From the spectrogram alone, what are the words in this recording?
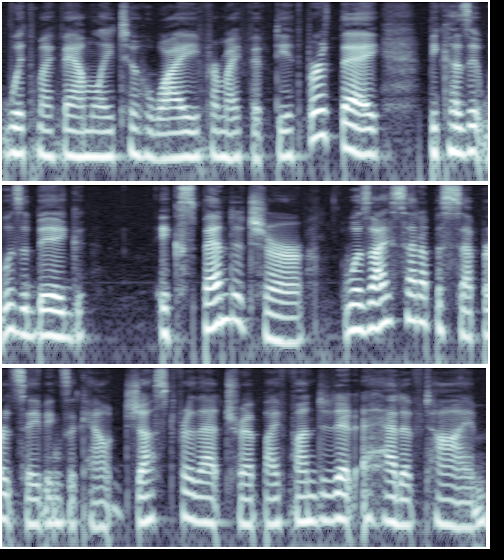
with my family to Hawaii for my 50th birthday because it was a big expenditure was I set up a separate savings account just for that trip. I funded it ahead of time.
